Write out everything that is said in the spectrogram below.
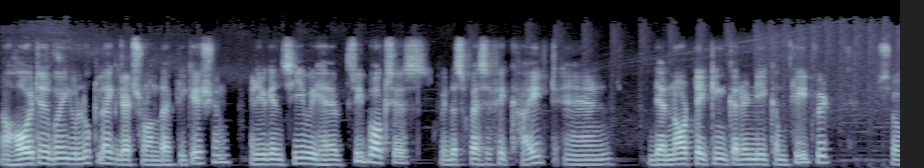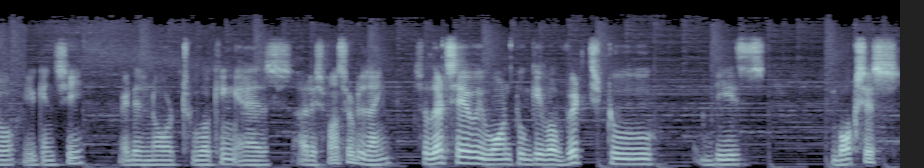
Now how it is going to look like let's run the application. And you can see we have three boxes with a specific height and they are not taking currently complete width. So you can see it is not working as a responsive design. So let's say we want to give a width to these boxes.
